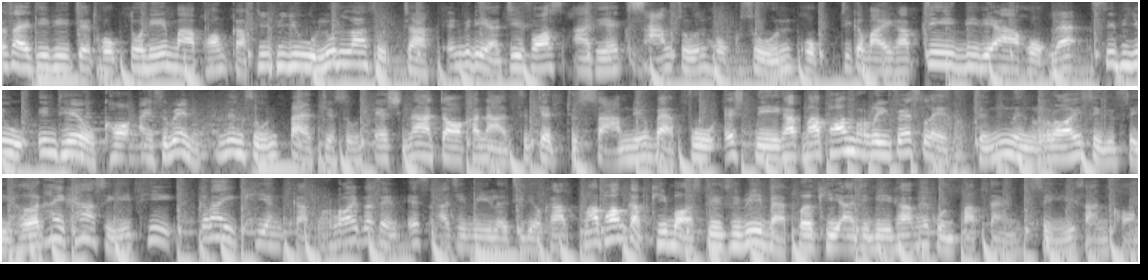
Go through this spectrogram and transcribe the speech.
MSI GP 76ตัวนี้มาพร้อมกับ GPU รุ่นล่าสุดจาก NVIDIA GeForce RTX 3060 6 GB ครับ GDDR6 และ CPU Intel Core i7 10870H หน้าจอขนาด 17.3 นิ้วแบบ Full HD ครับ มาพร้อม refresh rate ถึง 144 Hz ให้ค่าสีที่ใกล้เคียงกับ 100% sRGB เลยทีเดียวครับ มาพร้อมกับคีย์บอร์ด Steel Series แบบ Per Key RGB ครับ ให้คุณปรับแต่งสีสันของ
